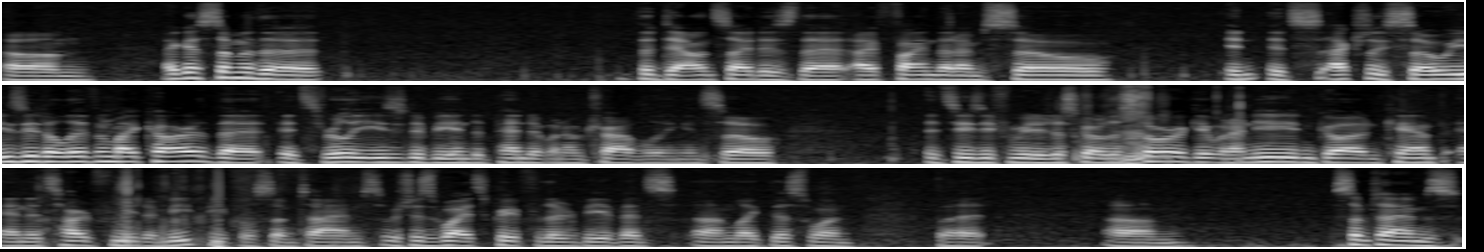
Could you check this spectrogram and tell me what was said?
Um, I guess some of the the downside is that I find that I'm so it, it's actually so easy to live in my car that it's really easy to be independent when I'm traveling and so it's easy for me to just go to the store, get what I need, and go out and camp. And it's hard for me to meet people sometimes, which is why it's great for there to be events um, like this one. But um, sometimes,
